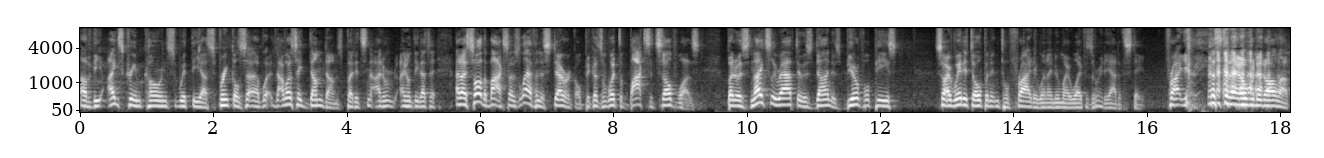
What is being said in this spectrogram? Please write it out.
of the ice cream cones with the uh, sprinkles. Uh, I want to say dum dums, but it's not, I don't. I don't think that's it. And I saw the box. I was laughing hysterical because of what the box itself was. But it was nicely wrapped. It was done. It was a beautiful piece. So I waited to open it until Friday when I knew my wife was already out of the state. Friday, yesterday I opened it all up.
